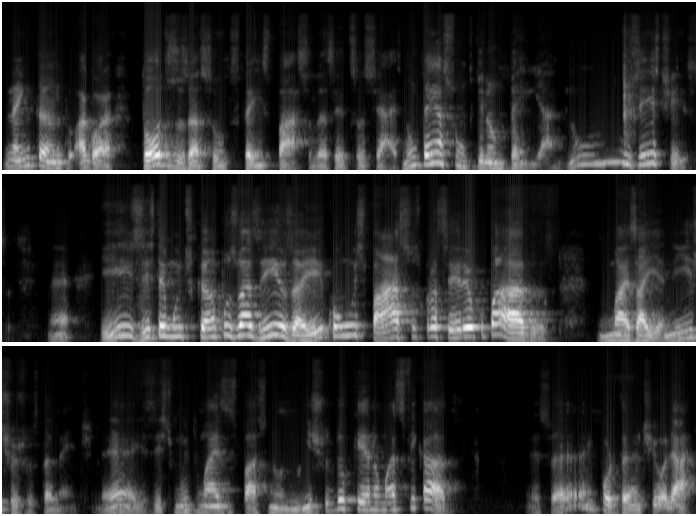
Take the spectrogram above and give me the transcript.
nem tanto. Agora, todos os assuntos têm espaço das redes sociais. Não tem assunto que não tenha. Não, não existe isso. Né? E existem muitos campos vazios aí com espaços para serem ocupados. Mas aí é nicho, justamente. Né? Existe muito mais espaço no nicho do que no massificado. Isso é importante olhar.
